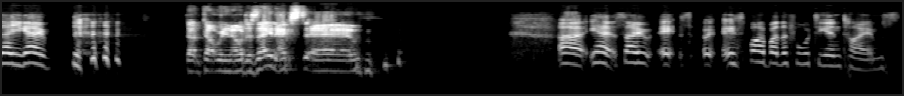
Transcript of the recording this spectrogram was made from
there you go. don't don't really know what to say next. Um... Uh, yeah, so it's uh, inspired by the Fortean Times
